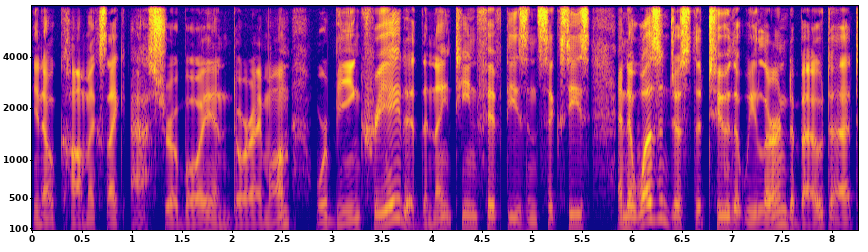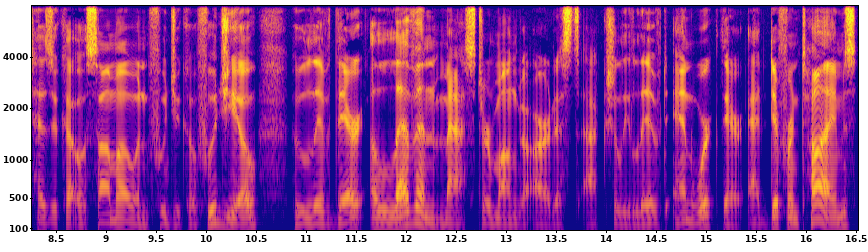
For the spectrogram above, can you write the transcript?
you know, comics like Astro Boy and Doraemon were being being created, the 1950s and 60s. And it wasn't just the two that we learned about, uh, Tezuka Osamu and Fujiko Fujio, who lived there. 11 master manga artists actually lived and worked there at different times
